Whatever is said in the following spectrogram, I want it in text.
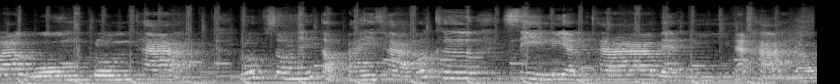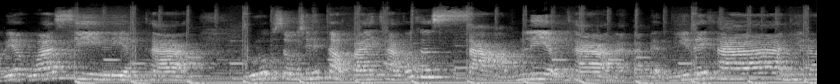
ว่าวงกลมค่ะ รูปทรงชนิดต่อไปค่ะ ก็คือสี่เหลี่ยมค่ะแบบนี้นะคะ เราเรียกว่าสี่เหลี่ยมค่ะ รูปทรงชนิดต่อไปค่ะก็คือสามเหลี่ยมค่ะหน้าตาแบบนี้เลยค่ะ นี่เรา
